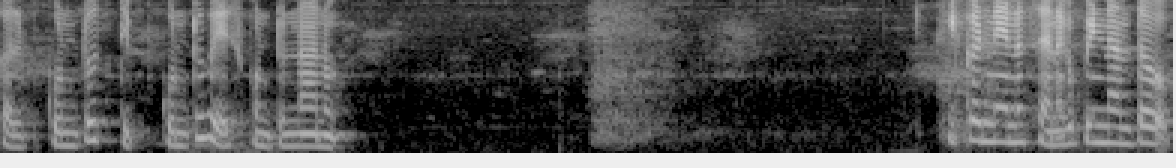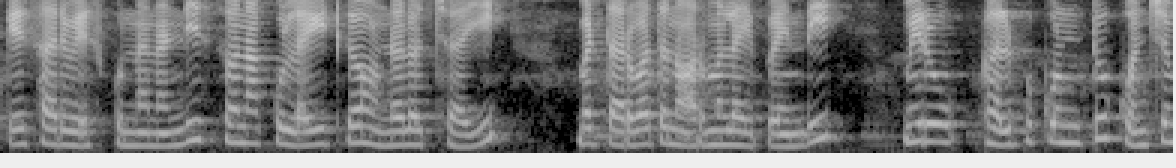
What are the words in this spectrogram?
కలుపుకుంటూ తిప్పుకుంటూ వేసుకుంటున్నాను. ఇక్కడ నేను శనగపిండి అంతా ఒకేసారి వేసుకున్నానండి. సో నాకు లైట్గా ఉండలు వచ్చాయి బట్ తర్వాత నార్మల్ అయిపోయింది. మీరు కలుపుకుంటూ కొంచెం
